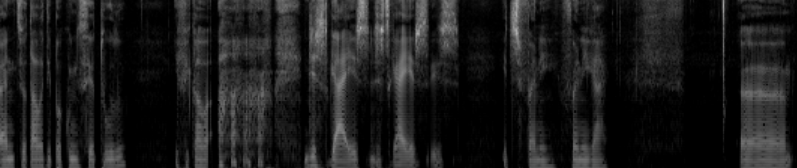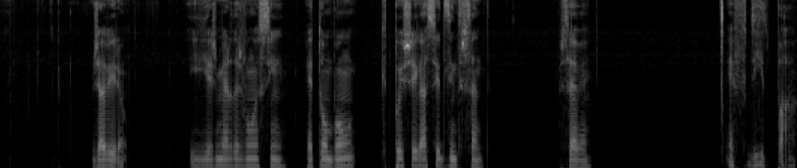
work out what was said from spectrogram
Antes eu estava tipo a conhecer tudo e ficava, ah, this guy is, this guy is, is it's funny, funny guy. Uh, já viram? e as merdas vão assim. É tão bom que depois chega a ser desinteressante. Percebem? É fedido, pá.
